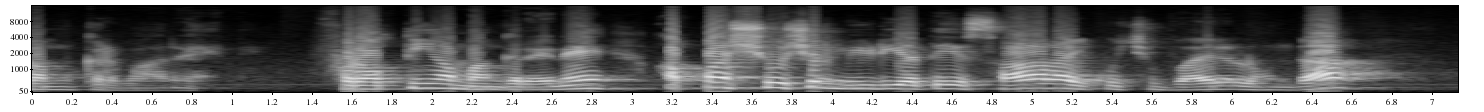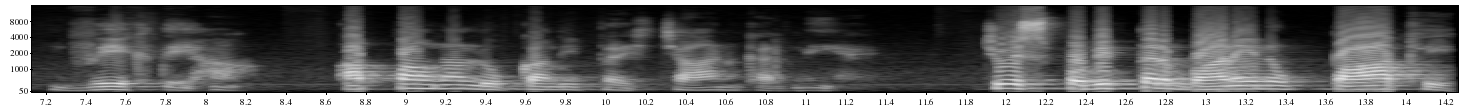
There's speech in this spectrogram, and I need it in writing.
ਕੰਮ ਕਰਵਾ ਰਹੇ ਨੇ। ਫਰੋਤੀਆਂ ਮੰਗ ਰਹੇ ਨੇ, ਆਪਾਂ ਸੋਸ਼ਲ ਮੀਡੀਆ ਤੇ ਸਾਰਾ ਹੀ ਕੁਝ ਵਾਇਰਲ ਹੁੰਦਾ ਵੇਖਦੇ ਹਾਂ। ਆਪਾਂ ਉਹਨਾਂ ਲੋਕਾਂ ਦੀ ਪਹਿਚਾਣ ਕਰਨੀ ਹੈ। ਜੋ ਇਸ ਪਵਿੱਤਰ ਬਾਣੇ ਨੂੰ ਪਾ ਕੇ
